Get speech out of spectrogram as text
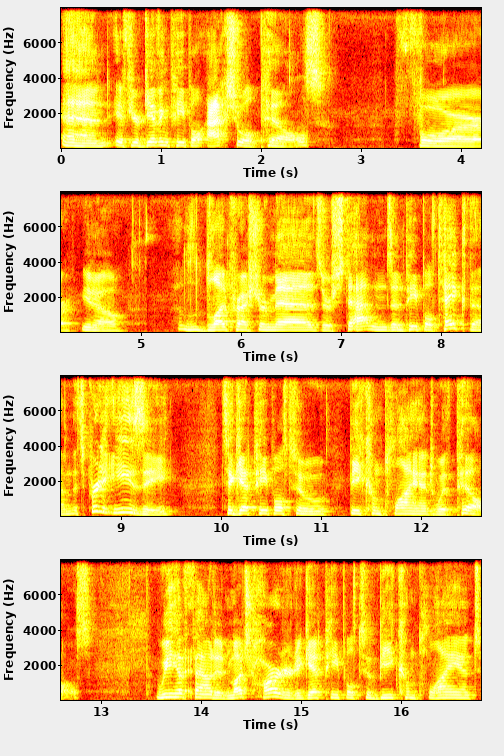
And if you're giving people actual pills for, you know, blood pressure meds or statins and people take them, it's pretty easy to get people to be compliant with pills. We have found it much harder to get people to be compliant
